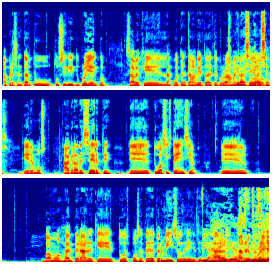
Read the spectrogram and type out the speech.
a presentar tu, tu CD, tu proyecto. Sabes que las puertas están abiertas de este programa. Gracias, gracias. Queremos agradecerte eh, tu asistencia. Eh, vamos a esperar de que tu esposa te dé permiso de, de viajar Ay, Dios a República.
